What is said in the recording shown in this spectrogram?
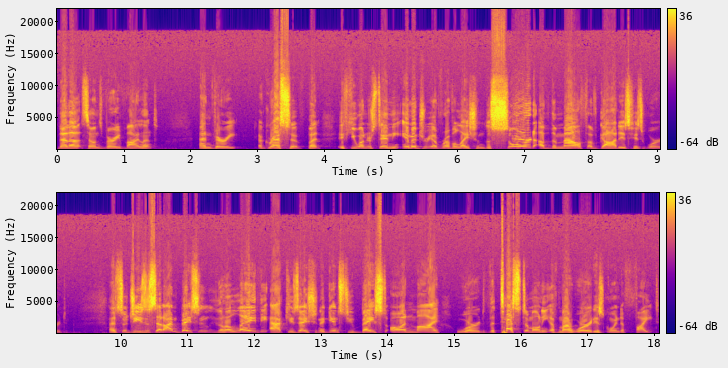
Now, that sounds very violent and very aggressive, but if you understand the imagery of Revelation, the sword of the mouth of God is his word. And so Jesus said, I'm basically going to lay the accusation against you based on my word. The testimony of my word is going to fight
